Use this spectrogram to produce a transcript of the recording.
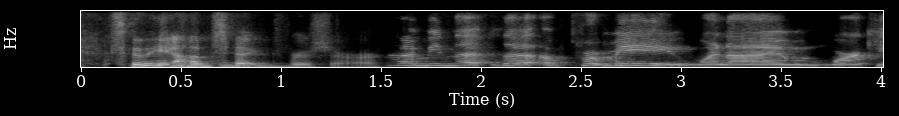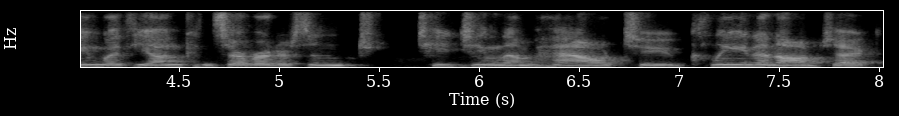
to the object for sure. I mean, the, the, for me, when I'm working with young conservators and teaching them how to clean an object,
